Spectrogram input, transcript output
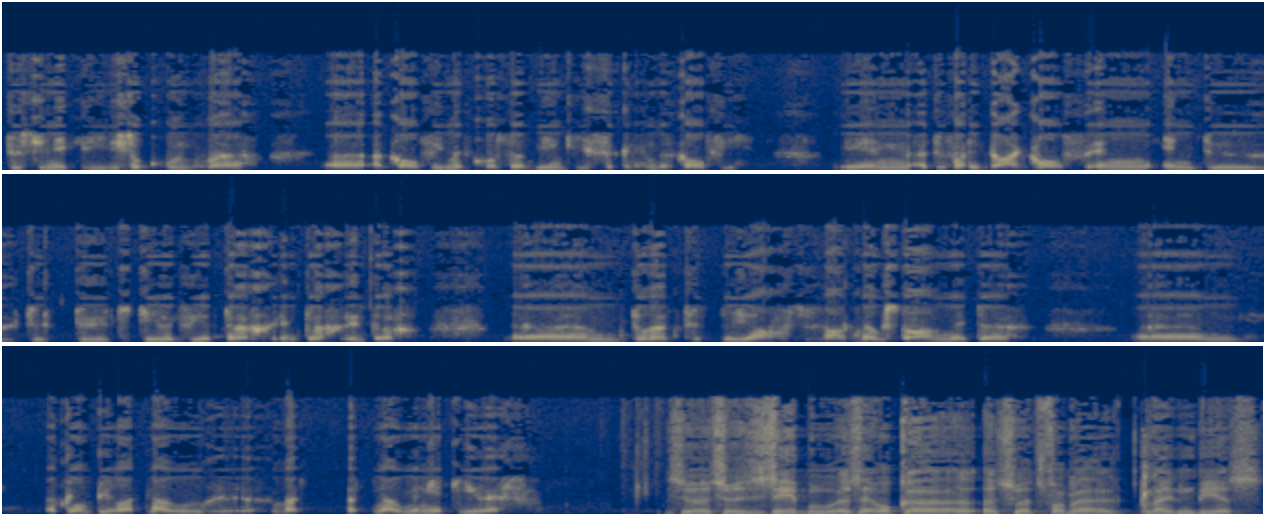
Toe sien ek hierdie so kom 'n uh, uh, 'n kalfie met korte beentjies, 'n klein kalfie. En uh, toe vat ek daai kalf en en toe toe toe teel ek weer terug en terug en terug ehm um, totdat ja, ek nou staan met 'n ehm um, 'n klompie wat nou wat wat nou miniatuur is. So so zebu is hy ook 'n soort van 'n klein bees.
